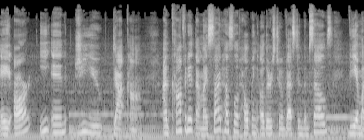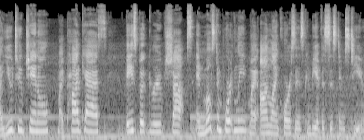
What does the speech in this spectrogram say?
A R E N G U.com. I'm confident that my side hustle of helping others to invest in themselves via my YouTube channel, my podcasts, Facebook group, shops, and most importantly, my online courses can be of assistance to you.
